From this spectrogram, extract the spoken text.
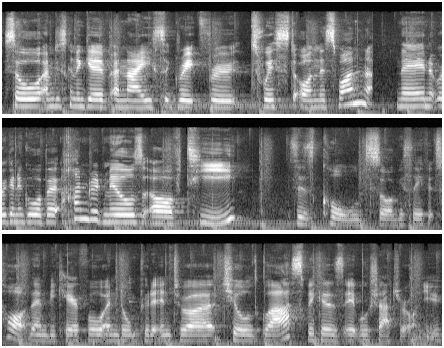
So I'm just gonna give a nice grapefruit twist on this one. Then we're gonna go about 100 mils of tea. This is cold, so obviously if it's hot, then be careful and don't put it into a chilled glass because it will shatter on you.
